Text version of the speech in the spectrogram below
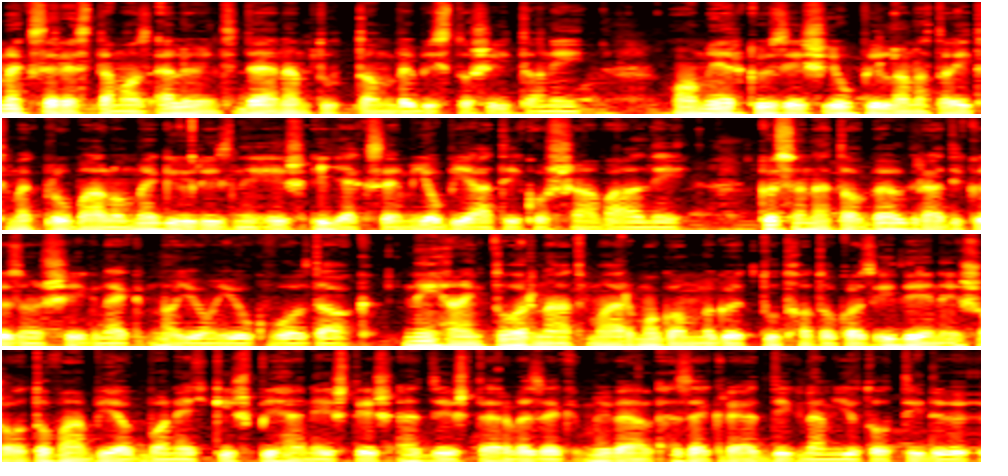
Megszereztem az előnyt, de nem tudtam bebiztosítani. A mérkőzés jó pillanatait megpróbálom megőrizni, és igyekszem jobb játékossá válni. Köszönet a belgrádi közönségnek, nagyon jók voltak. Néhány tornát már magam mögött tudhatok az idén, és a továbbiakban egy kis pihenést és edzést tervezek, mivel ezekre eddig nem jutott idő.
